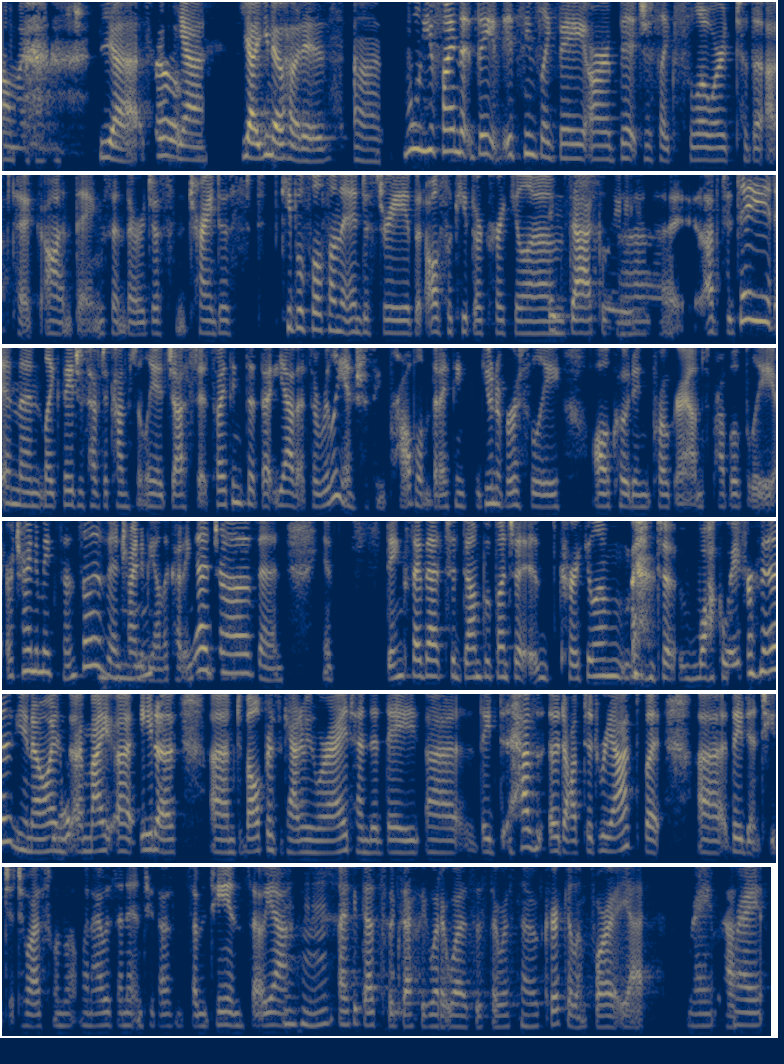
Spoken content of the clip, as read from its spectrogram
oh my gosh. Yeah. So, yeah. Yeah, you know how it is. Um, well, you find that they it seems like they are a bit just like slower to the uptick on things and they're just trying to st- keep a pulse on the industry, but also keep their curriculum exactly uh, up to date. And then like they just have to constantly adjust it. So I think that that yeah, that's a really interesting problem that I think universally all coding programs probably are trying to make sense of mm-hmm. and trying to be mm-hmm. on the cutting edge of. And it stinks, I bet, to dump a bunch of curriculum to walk away from it. You know, and yep. my uh, Ada um, Developers Academy where I attended, they uh, they have adopted React, but uh, they didn't teach it to us when when I was in it in 2017. So yeah, mm-hmm. I think that's exactly what it was. Is there was no curriculum for it yet. Right, yeah. right.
